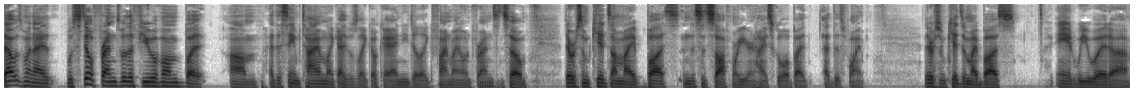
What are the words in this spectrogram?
that was when I was still friends with a few of them, but um, at the same time, like I was like, okay, I need to like find my own friends, and so there were some kids on my bus, and this is sophomore year in high school, but at this point, there were some kids in my bus, and we would. Uh,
